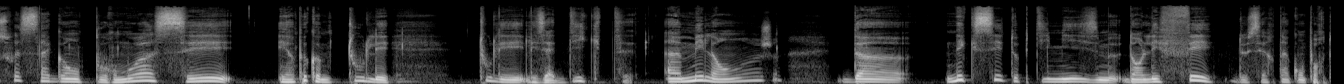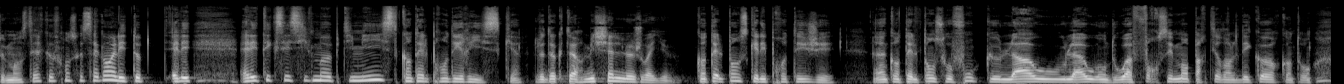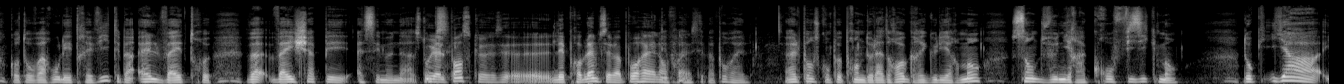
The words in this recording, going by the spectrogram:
François Sagan, pour moi, c'est, et un peu comme tous les, tous les, les addicts, un mélange d'un excès d'optimisme dans l'effet de certains comportements. C'est-à-dire que François Sagan, elle est, elle, est, elle est excessivement optimiste quand elle prend des risques. Le docteur Michel Lejoyeux. Quand elle pense qu'elle est protégée, hein, quand elle pense au fond que là où là où on doit forcément partir dans le décor, quand on quand on va rouler très vite, eh ben elle va être va, va échapper à ces menaces. Donc, oui, elle pense que euh, les problèmes c'est pas pour elle en fait. C'est pas pour elle. Elle pense qu'on peut prendre de la drogue régulièrement sans devenir accro physiquement. Donc il y a,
